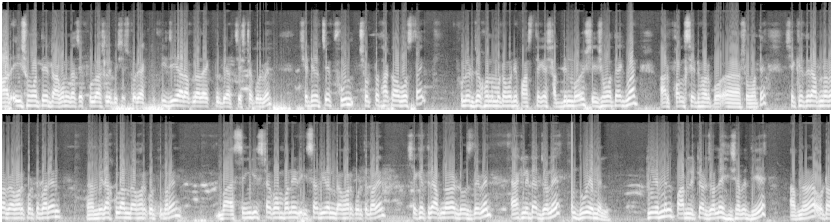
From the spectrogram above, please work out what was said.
আর এই সময়তে ড্রাগন গাছে ফুল আসলে বিশেষ করে একটু পিজিআর আপনারা একটু দেওয়ার চেষ্টা করবেন। সেটি হচ্ছে ফুল ছোট্ট থাকা অবস্থায়, ফুলের যখন মোটামুটি পাঁচ থেকে সাত দিন বয়স, সেই সময়তে একবার আর ফল সেট হওয়ার সময়তে। সেক্ষেত্রে আপনারা ব্যবহার করতে পারেন মিরাকুলান ব্যবহার করতে পারেন বা সিঙ্গিস্টা কোম্পানির ইসাবিয়ন ব্যবহার করতে পারেন। সেক্ষেত্রে আপনারা ডোজ দেবেন এক লিটার জলে দু M L two M L per litre জলে হিসাবে দিয়ে আপনারা ওটা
